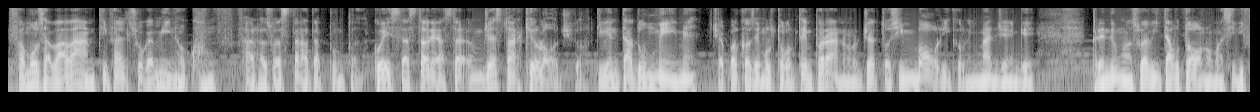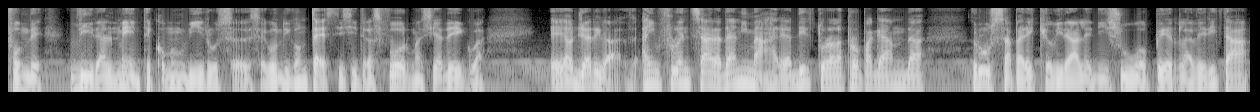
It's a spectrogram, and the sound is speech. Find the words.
famosa, va avanti, fa il suo cammino, con, fa la sua strada appunto. Questa storia è un gesto archeologico, diventato un meme, cioè qualcosa di molto contemporaneo, un oggetto simbolico, un'immagine che prende una sua vita autonoma, si diffonde viralmente come un virus, secondo i contesti, si trasforma, si adegua e oggi arriva a influenzare, ad animare addirittura la propaganda russa, parecchio virale di suo per la verità,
